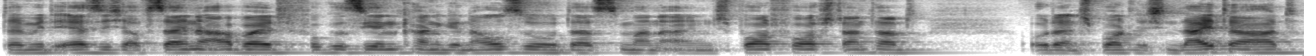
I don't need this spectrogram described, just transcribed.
damit er sich auf seine Arbeit fokussieren kann. Genauso, dass man einen Sportvorstand hat oder einen sportlichen Leiter hat,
